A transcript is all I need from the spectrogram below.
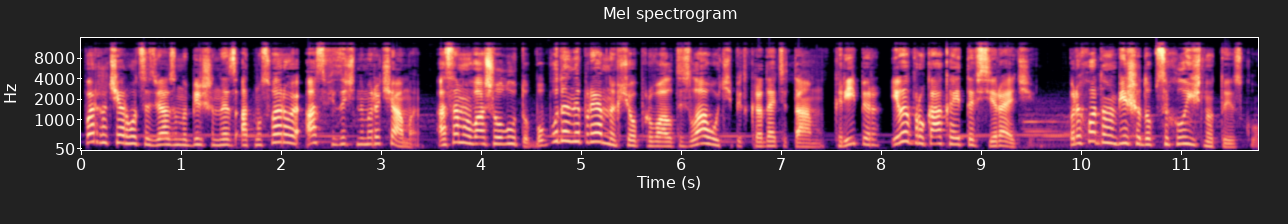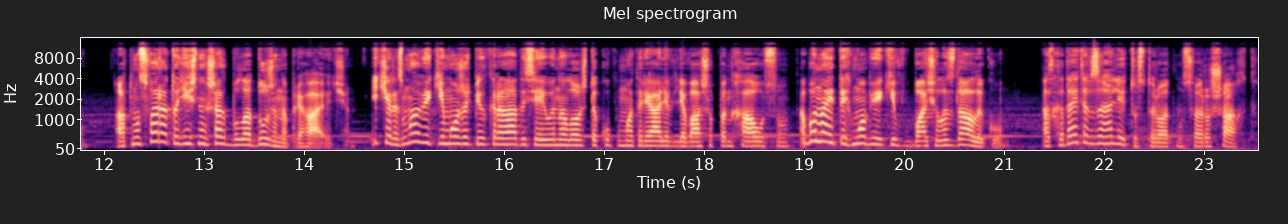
В першу чергу це зв'язано більше не з атмосферою, а з фізичними речами, а саме вашого луту, бо буде неприємно, якщо провалитесь лаву чи підкрадеться там кріпер, і ви прокакаєте всі речі. Переходимо більше до психологічного тиску. Атмосфера тодішніх шахт була дуже напрягаюча. І через мобів, які можуть підкрадатися, і ви наложите купу матеріалів для вашого пентхаусу, або навіть тих мобів, які ви бачили здалеку. А згадайте взагалі ту стару атмосферу шахт.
